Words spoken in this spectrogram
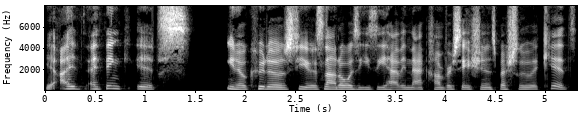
Yeah, I, I think it's, you know, kudos to you. It's not always easy having that conversation, especially with kids.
